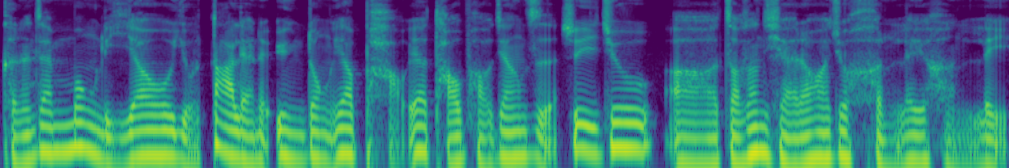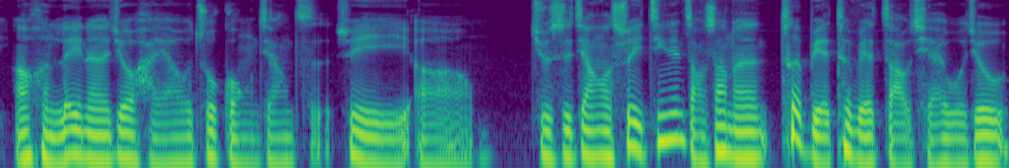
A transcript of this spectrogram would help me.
可能在梦里要有大量的运动，要跑，要逃跑这样子，所以就啊、早上起来的话就很累很累，然后很累呢，就还要做工这样子，所以呃，就是这样。所以今天早上呢，特别特别早起来，我就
